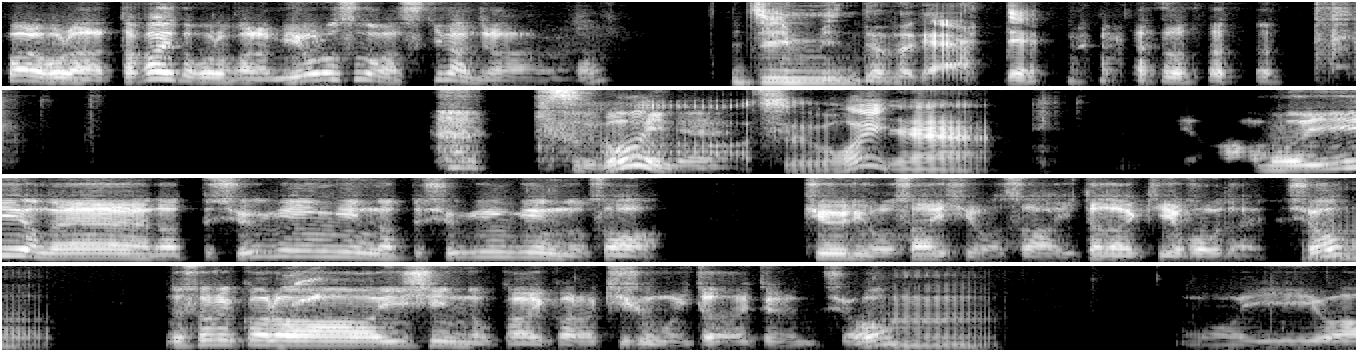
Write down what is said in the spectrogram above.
ぱりほら、高いところから見下ろすのが好きなんじゃないの？人民どもがって。すごいね。あすごいね。あもういいよね。だって衆議院議員になって衆議院議員のさ、給料歳費はさ、いただき放題でしょ、うんで、それから維新の会から寄付もいただいてるんでしょ、うん。もういいわ。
